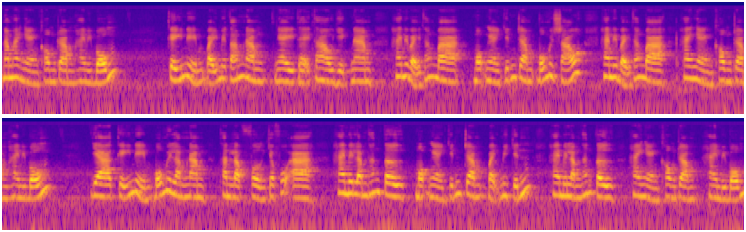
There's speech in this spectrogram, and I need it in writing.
năm 2024 kỷ niệm 78 năm Ngày Thể thao Việt Nam 27 tháng 3 1946, 27 tháng 3 2024 và kỷ niệm 45 năm thành lập phường Châu Phú A 25 tháng 4 1979, 25 tháng 4 2024.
